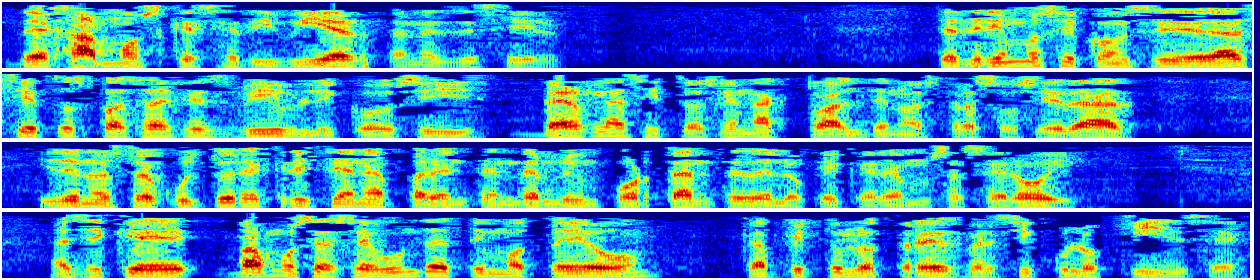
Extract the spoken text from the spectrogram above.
dejamos que se diviertan, es decir, tendríamos que considerar ciertos pasajes bíblicos y ver la situación actual de nuestra sociedad y de nuestra cultura cristiana para entender lo importante de lo que queremos hacer hoy. Así que vamos a 2 de Timoteo, capítulo 3, versículo 15.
